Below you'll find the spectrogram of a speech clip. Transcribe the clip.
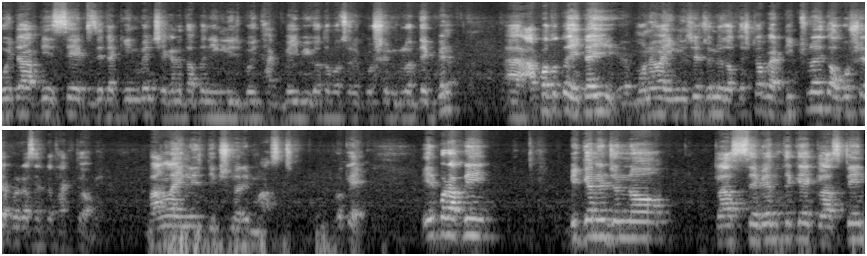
বইটা আপনি সেট যেটা কিনবেন, সেখানে তো আপনার ইংলিশ বই থাকবেই, বিগত বছরের কোশ্চেনগুলো দেখবেন। আপাতত এটাই মনে হয় ইংলিশের জন্য যথেষ্ট হবে, আর ডিকশনারি তো অবশ্যই আপনার কাছে একটা থাকতে হবে। Bangla English dictionary must okay এরপর আপনি বিজ্ঞানের জন্য ক্লাস সেভেন থেকে ক্লাস টেন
